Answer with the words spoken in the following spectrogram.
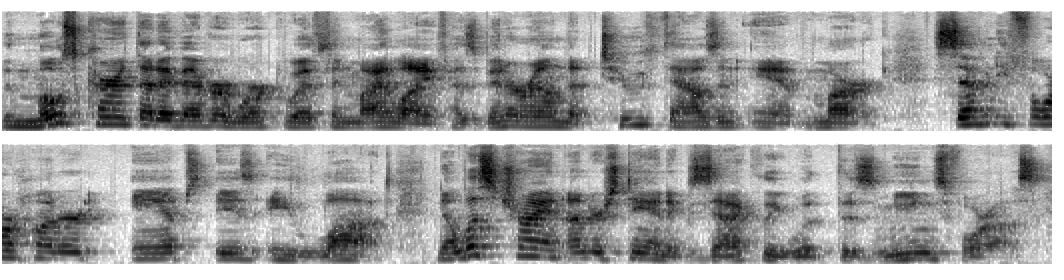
The most current that I've ever worked with in my life has been around the 2000 amp mark. 7400 amps is a lot. Now let's try and understand exactly what this means for us.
